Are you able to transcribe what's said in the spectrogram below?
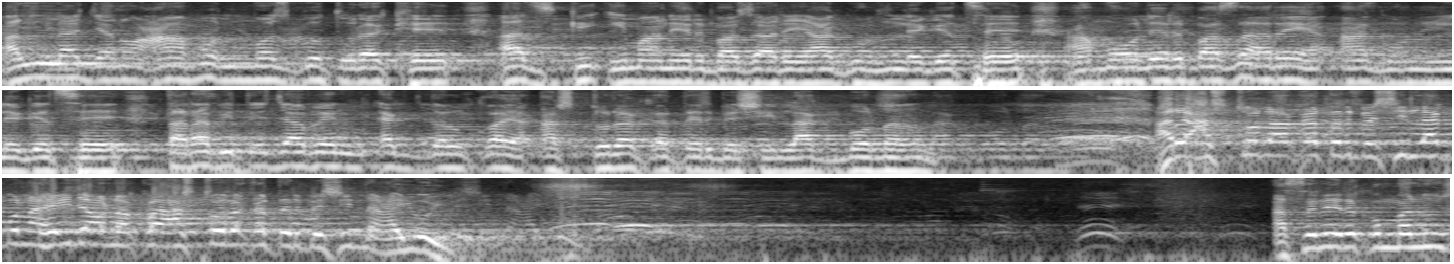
আল্লাহ যেন আমল মজবুত রাখে। আজকে ইমানের বাজারে আগুন লেগেছে, আমলের বাজারে আগুন লেগেছে। তারা তারাবিতে যাবেন, একদল কয় আষ্টরাকাতের বেশি লাগবো না। আরে, আষ্ট রাকাতের বেশি লাগবো না এই যাও না, কয়, আষ্ট রাকাতের বেশি নাই ওই। আছে না এরকম মানুষ?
